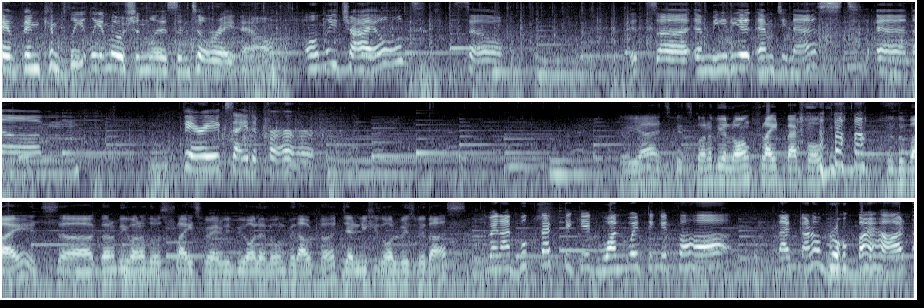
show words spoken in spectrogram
I have been completely emotionless until right now. Only child, so it's uh, immediate empty nest, and um, very excited for her. Yeah, it's, it's going to be a long flight back home to Dubai. It's uh, going to be one of those flights where we'll be all alone without her. Generally, she's always with us. When I booked that ticket, one way ticket for her, that kind of broke my heart.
